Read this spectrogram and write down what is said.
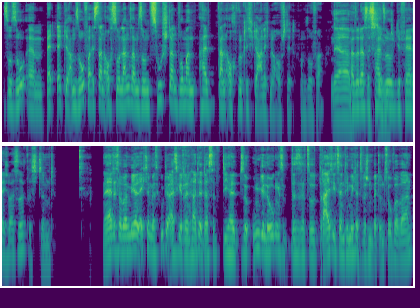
so, so ähm, Bettdecke am Sofa ist dann auch so langsam so ein Zustand, wo man halt dann auch wirklich gar nicht mehr aufsteht vom Sofa. Ja. Also das, das ist stimmt. halt so gefährlich, weißt du? Das stimmt. Naja, das war bei mir halt echt immer das Gute, als ich drin hatte, dass die halt so ungelogen, dass es halt so 30 Zentimeter zwischen Bett und Sofa waren.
